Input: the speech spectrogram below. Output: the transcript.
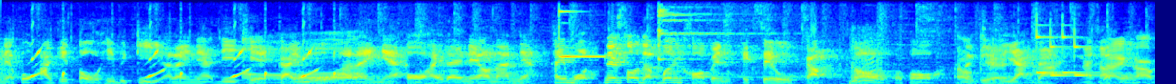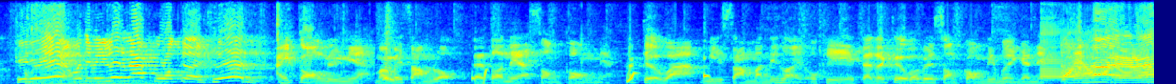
เนี่ยพวกอากิโตะฮิบิกิอะไรเนี่ยดีเคอ๋อไกมุอะไรเงี้ยขอให้ได้แนวนั้นเนี่ยให้หมดในโซดับเบิลขอเป็น Excel กับเกาก็พอนั่นคือที่อยากได้นะครับได้ผมครับ ทีนี้มันจะมีเรื่องน่ากลัวเกิดขึ้น ไอ้กล่องหนึงเนี่ยมันไม่ซ้ำหรอก แต่ตอนเนี้ยสองกล่องเนี่ยถ้าเกิดว่ามีซ้ำมันนิดหน่อยโอเค แต่ถ้าเกิดว่าเป็นสองกล่องที่เหมือนกันเนี่ย ไว้ให้นะ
